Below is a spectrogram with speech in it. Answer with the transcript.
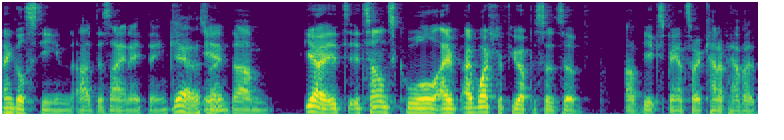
Engelstein uh, design, I think. Yeah, that's right. And um, yeah, it it sounds cool. I I watched a few episodes of of the Expanse, so I kind of have a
